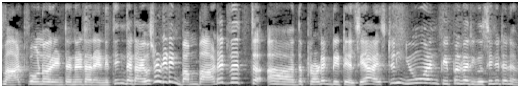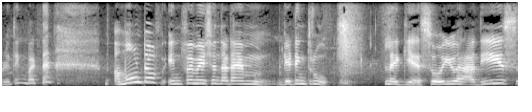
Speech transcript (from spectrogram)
smartphone or internet or anything that i was not getting bombarded with uh, the product details. Yeah i still knew and people were using it and everything but then the amount of information that i'm getting through like yes so you have these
